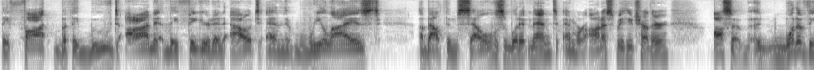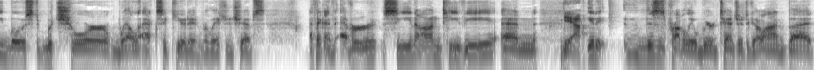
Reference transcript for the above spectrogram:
they fought, but they moved on and they figured it out and realized about themselves what it meant and were honest with each other. Awesome. Uh, one of the most mature, well executed relationships I think I've ever seen on TV. And yeah, it, this is probably a weird tangent to go on, but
